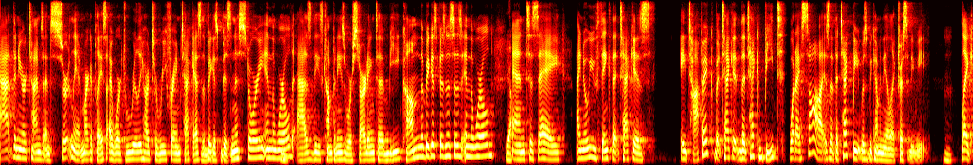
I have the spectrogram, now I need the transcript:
at the New York Times and certainly at Marketplace, I worked really hard to reframe tech as the biggest business story in the world mm. as these companies were starting to become the biggest businesses in the world. Yeah. And to say, I know you think that tech is a topic, but tech the tech beat, what I saw is that the tech beat was becoming the electricity beat. Mm. Like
